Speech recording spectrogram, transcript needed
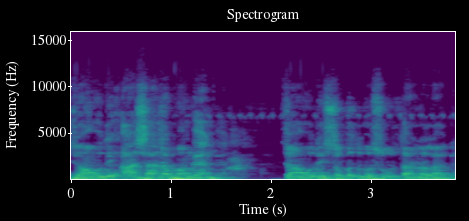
જ્યાં સુધી આશા ન ભાંગે ને, ત્યાં સુધી શબ્દમાં સુરતા ન લાગે.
